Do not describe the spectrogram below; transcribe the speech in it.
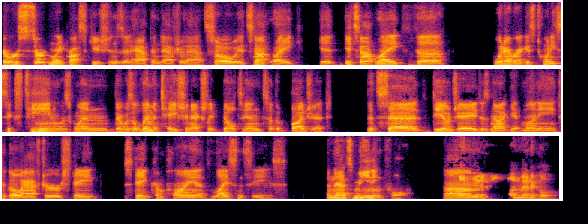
there were certainly prosecutions that happened after that. So it's not like it it's not like the whatever i guess 2016 was when there was a limitation actually built into the budget that said doj does not get money to go after state state compliant licensees and that's meaningful on, um, medical, on medical.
